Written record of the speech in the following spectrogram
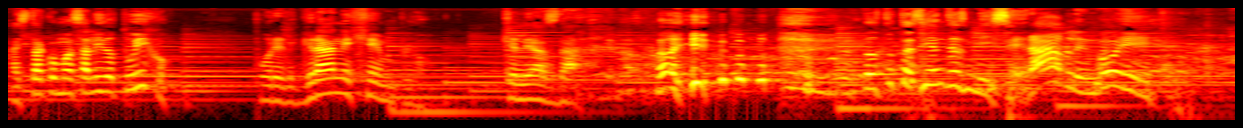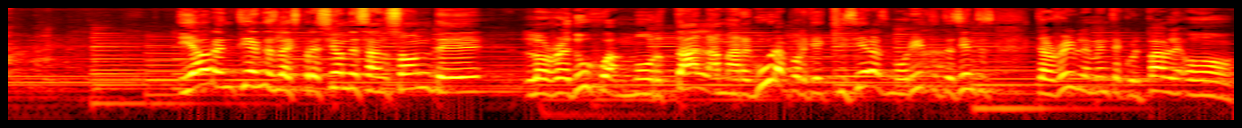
ahí está como ha salido tu hijo, por el gran ejemplo que le has dado. Entonces tú te sientes miserable, ¿no? Y, y ahora entiendes la expresión de Sansón de lo redujo a mortal amargura porque quisieras morirte, te sientes terriblemente culpable o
